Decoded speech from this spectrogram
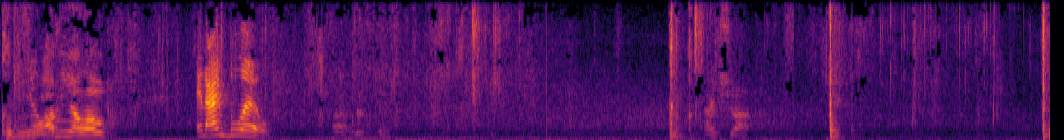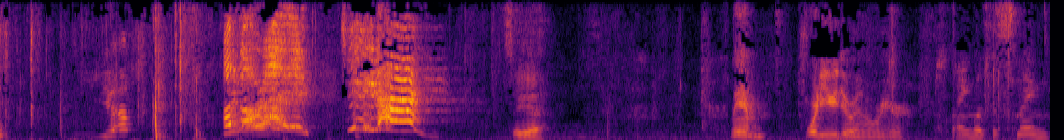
clip of it. I'm yellow. And I'm blue. Nice shot. Yep. I'm already cheating! So yeah. Liam, what are you doing over here? Playing with this thing.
